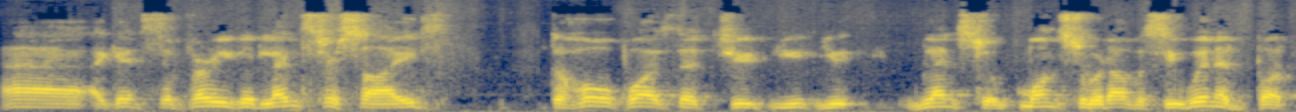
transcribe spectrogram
uh, against a very good Leinster side the hope was that you, you, you Leinster, Munster would obviously win it, but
